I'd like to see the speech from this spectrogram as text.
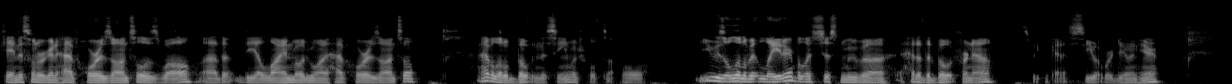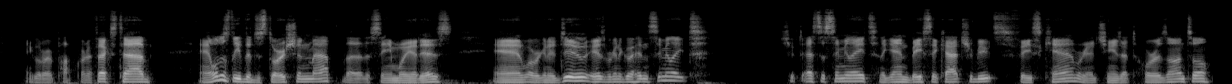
Okay, and this one we're going to have horizontal as well. Uh, the, the align mode we want to have horizontal. I have a little boat in the scene, which we'll, we'll use a little bit later, but let's just move uh, ahead of the boat for now so we can kind of see what we're doing here. And go to our PopcornFX tab, and we'll just leave the distortion map the, the same way it is. And what we're going to do is we're going to go ahead and simulate. Shift S to simulate. And again, basic attributes, face cam. We're going to change that to horizontal.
